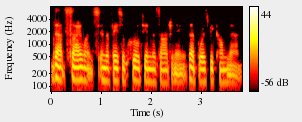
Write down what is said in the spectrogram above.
that silence in the face of cruelty and misogyny that boys become men.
